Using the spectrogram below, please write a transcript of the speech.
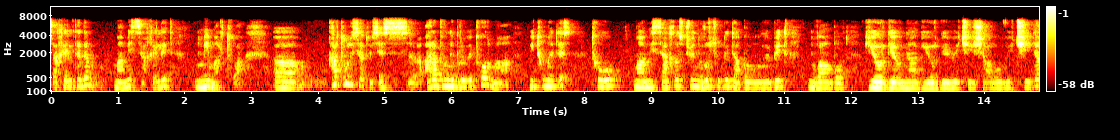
სახელითა და მამის სახელით მიმართვა. აა ქართულისათვის ეს არაბუნებრივი ფორმაა, მით უმეტეს თუ მამის სახელს ჩვენ რუსული დაბოლოებით ვამბობთ გიორგევნა, გიორგევიჩი, შალოვიჩი და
